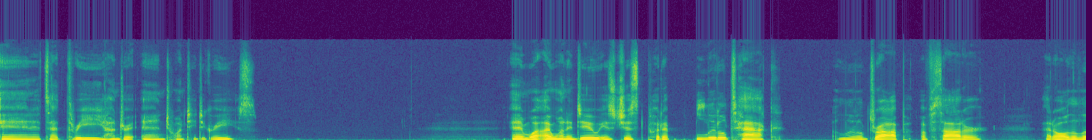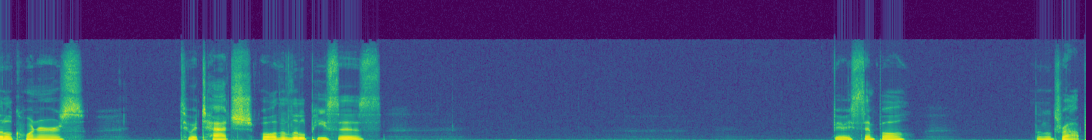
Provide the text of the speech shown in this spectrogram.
and it's at 320 degrees. And what I want to do is just put a little tack, a little drop of solder at all the little corners to attach all the little pieces. Very simple little drop.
